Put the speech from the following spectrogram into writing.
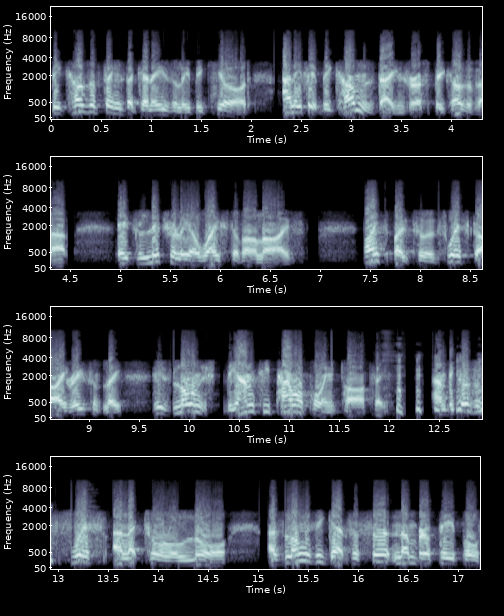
because of things that can easily be cured, and if it becomes dangerous because of that, it's literally a waste of our lives. I spoke to a Swiss guy recently who's launched the anti-PowerPoint party. and because of Swiss electoral law, as long as he gets a certain number of people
